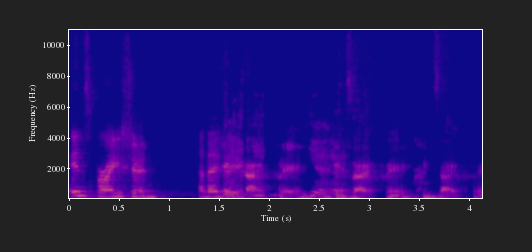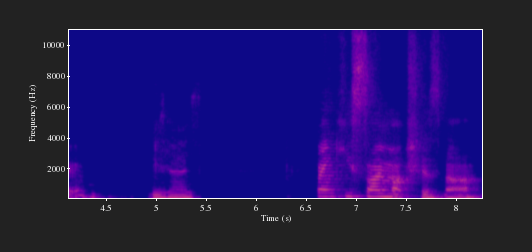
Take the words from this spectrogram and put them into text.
inspiration, and there's exactly. Yeah. Exactly, exactly. You guys. Thank you so much, Husna.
